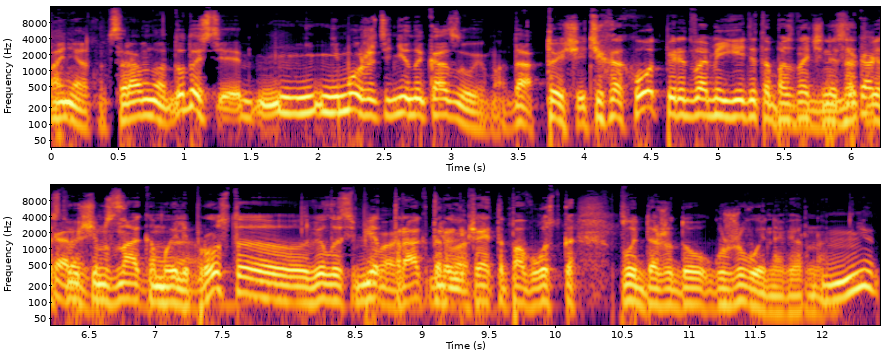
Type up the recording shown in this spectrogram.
понятно. Все равно. Ну, то есть, э, не можете ненаказуемо, да. То есть, тихоход перед вами едет, обозначенный соответствующим знаком, или просто велосипед, трактор, или какая-то повозка, вплоть даже до гужевой, наверное. Нет,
